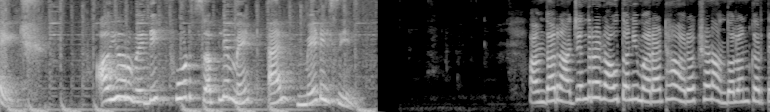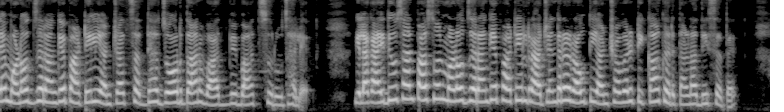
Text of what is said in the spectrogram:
Ayurvedic food supplement and medicine आमदार राजेंद्र राऊत आणि मराठा आरक्षण आंदोलनकर्ते मनोज जरांगे पाटील यांच्यात सध्या जोरदार वादविवाद सुरू झाले. गेल्या काही दिवसांपासून मनोज जरांगे पाटील राजेंद्र राऊत यांच्यावर टीका करताना दिसत आहेत.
